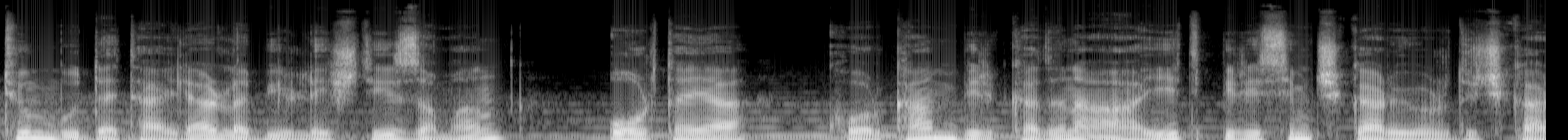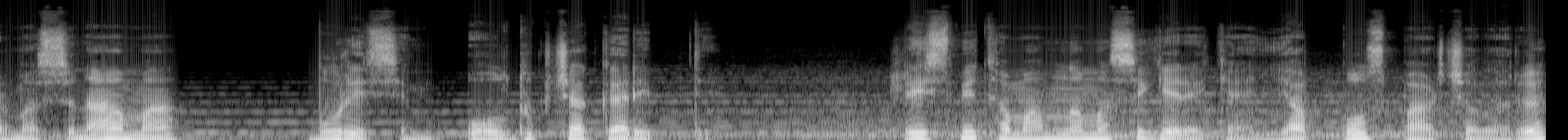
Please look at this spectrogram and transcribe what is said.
tüm bu detaylarla birleştiği zaman ortaya korkan bir kadına ait bir isim çıkarıyordu çıkarmasına ama bu resim oldukça garipti. Resmi tamamlaması gereken yapboz parçaları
